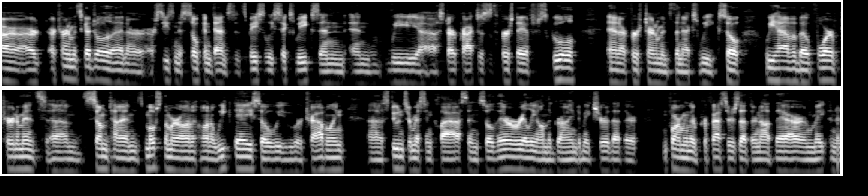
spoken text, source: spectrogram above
our, our our tournament schedule and our, our season is so condensed. It's basically six weeks, and and we uh, start practice the first day of school, and our first tournament's the next week. So we have about four tournaments. Um, sometimes most of them are on on a weekday, so we were traveling. Uh, students are missing class, and so they're really on the grind to make sure that they're informing their professors that they're not there and, make, and,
